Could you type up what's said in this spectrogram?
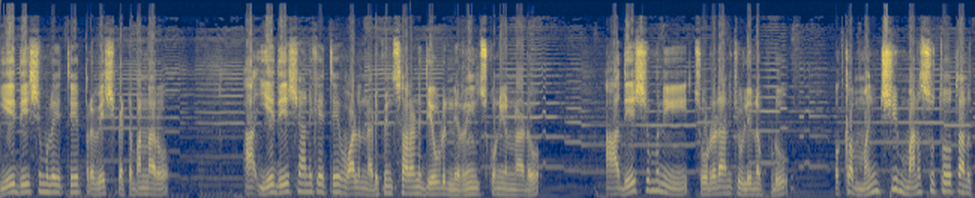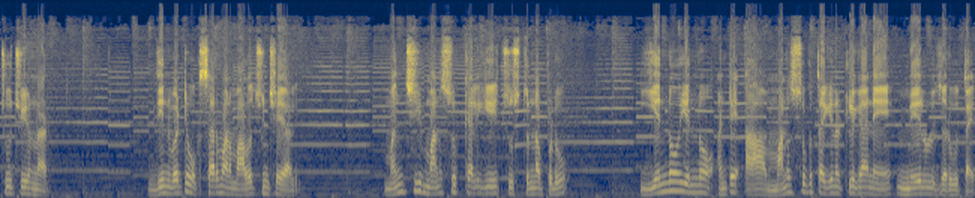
ఏ దేశములో అయితే ప్రవేశపెట్టమన్నారో ఆ ఏ దేశానికైతే వాళ్ళు నడిపించాలని దేవుడు నిర్ణయించుకొని ఉన్నాడో ఆ దేశముని చూడడానికి వెళ్ళినప్పుడు ఒక మంచి మనసుతో తాను చూచి ఉన్నాడు. దీన్ని బట్టి ఒకసారి మనం ఆలోచన చేయాలి. మంచి మనసు కలిగి చూస్తున్నప్పుడు ఎన్నో ఎన్నో అంటే ఆ మనస్సుకు తగినట్లుగానే మేలులు జరుగుతాయి.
